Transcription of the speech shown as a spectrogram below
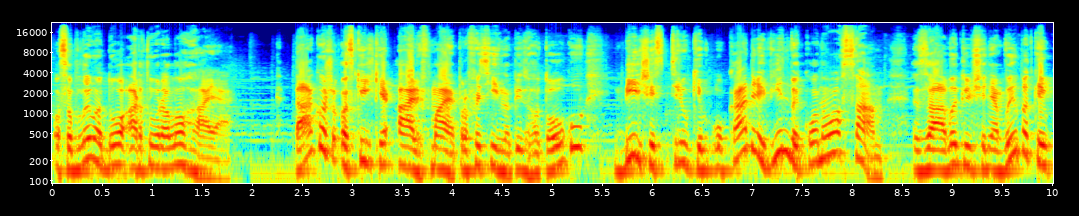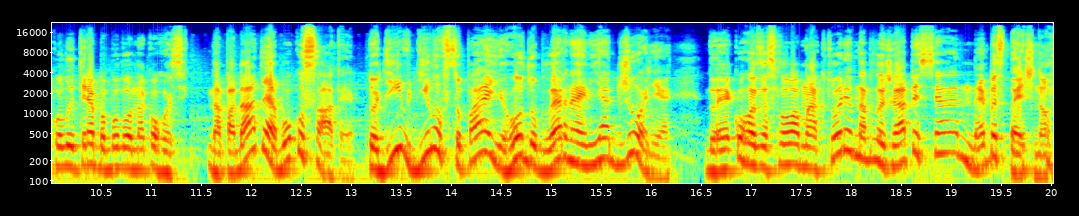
особливо до Артура Логая. Також, оскільки Альф має професійну підготовку, більшість трюків у кадрі він виконував сам, за виключенням випадків, коли треба було на когось нападати або кусати. Тоді в діло вступає його дублер на ім'я Джоні, до якого, за словами акторів, наближатися небезпечно.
